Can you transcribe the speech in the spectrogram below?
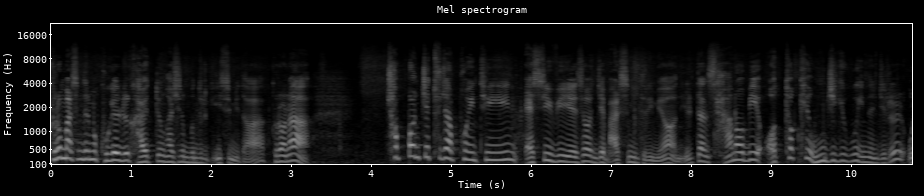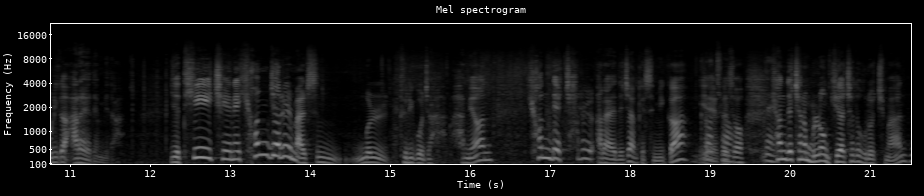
그런 말씀드리면 고개를 가요등하시는 분들이 있습니다. 그러나 첫 번째 투자 포인트인 SUV에서 이제 말씀을 드리면 일단 산업이 어떻게 움직이고 있는지를 우리가 알아야 됩니다. 이제 THN의 현재를 말씀을 드리고자 하면 현대차를 알아야 되지 않겠습니까? 예, 그렇죠. 그래서 네. 현대차는 물론 기아차도 그렇지만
